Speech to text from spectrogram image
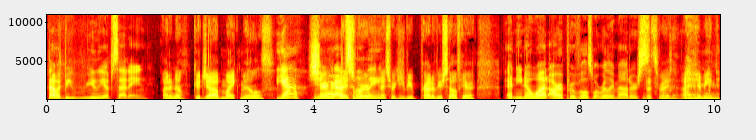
That would be really upsetting. I don't know. Good job, Mike Mills. Yeah, Yeah, sure, Nice absolutely. work. Nice work. You should be proud of yourself here. And you know what? Our approval is what really matters. That's right. I mean,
